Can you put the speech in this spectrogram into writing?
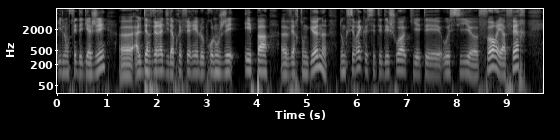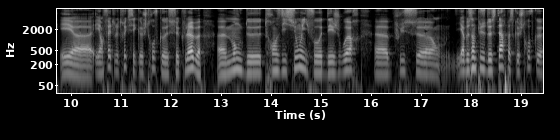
Ils l'ont fait dégager. Alderweireld, il a préféré le prolonger et pas Vertonghen. Donc c'est vrai que c'était des choix qui étaient aussi forts et à faire. Euh, et, en fait, le truc, c'est que je trouve que ce club euh, manque de transition. Il faut des joueurs euh, plus. il y a besoin de plus de stars parce que je trouve que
